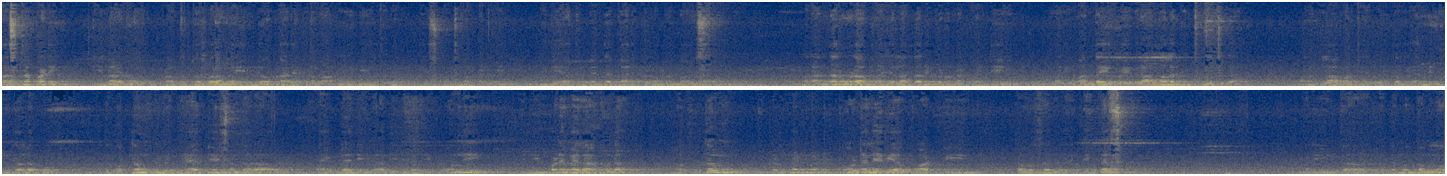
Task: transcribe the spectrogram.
కష్టపడి ఈనాడు ప్రభుత్వ పరంగా ఎన్నో కార్యక్రమాలు ఈ నియోజకవర్గం తీసుకొచ్చినప్పటికీ ఇది అతిపెద్ద కార్యక్రమంగా భావిస్తాం మనందరూ కూడా ప్రజలందరూ ఇక్కడ ఉన్నటువంటి మరి వంద ఇరవై గ్రామాలకు ఇంచుమించుగా మనకు లాభం చేకూరుతుంది అన్ని జిల్లాలకు అది మొత్తం గ్రావిటేషన్ ద్వారా పైప్ లైనింగ్ కానీ ఇది కానీ ఓన్లీ ఇది నింపడమే కాకుండా మొత్తం ఇక్కడ ఉన్నటువంటి total area forty thousand acres. మరి ఇంత పెద్ద మొత్తంలో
